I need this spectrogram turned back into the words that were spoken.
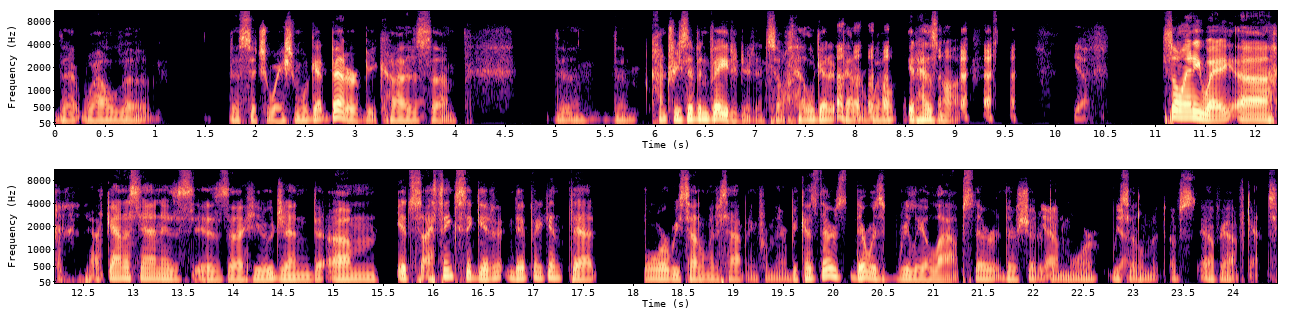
that well the the situation will get better because um, the the countries have invaded it, and so they'll get it better. Well, it has not. Yeah. So anyway, uh, Afghanistan is is uh, huge, and um, it's I think significant that more resettlement is happening from there because there's there was really a lapse. There there should have Yeah. been more Yeah. resettlement of of Afghans.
